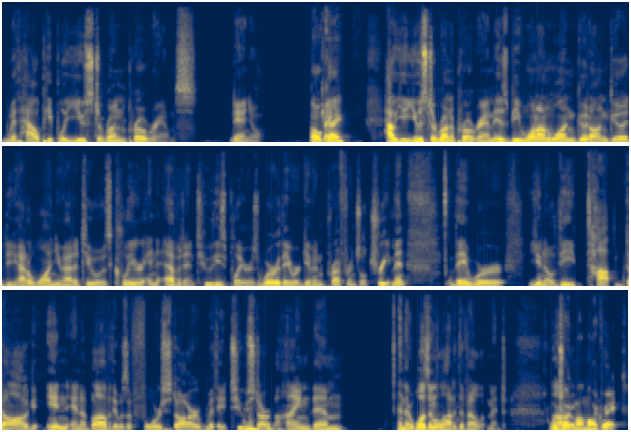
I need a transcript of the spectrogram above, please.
with how people used to run programs, Daniel. Okay. How you used to run a program is be one on one, good on good. You had a one, you had a two. It was clear and evident who these players were. They were given preferential treatment. They were, you know, the top dog in and above. There was a four star with a two star behind them, and there wasn't a lot of development. We're Um, talking about Mark Richt.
